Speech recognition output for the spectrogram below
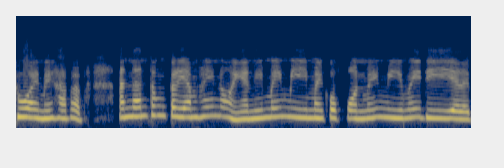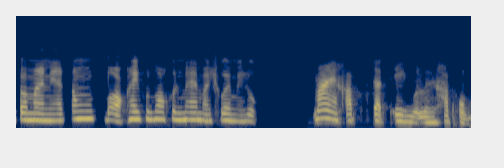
ช่วยไหมคะ แบบ อันนั้นต้องเตรียมให้หน่อย อันนี้ไม่มีไมโครโฟนไม่มีไม่ดีอะไรประมาณเนี้ย ต้องบอกให้คุณพ่อคุณแม่มาช่วยไหมลูก ไม่ครับ จัดเองหมดเลยครับ ผม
